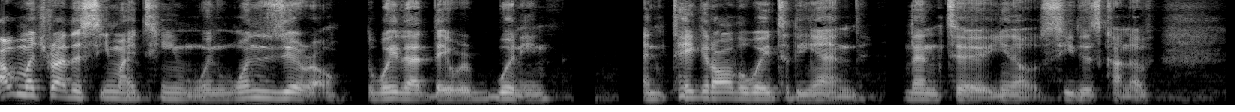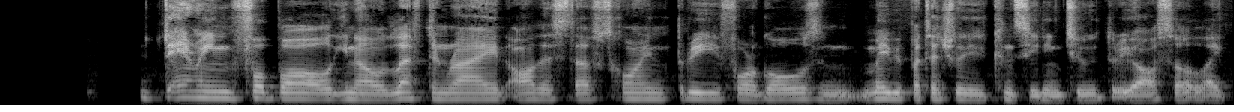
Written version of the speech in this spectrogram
I would much rather see my team win 1-0 the way that they were winning and take it all the way to the end than to, you know, see this kind of daring football, you know, left and right, all this stuff, scoring three, four goals and maybe potentially conceding two, three also. Like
